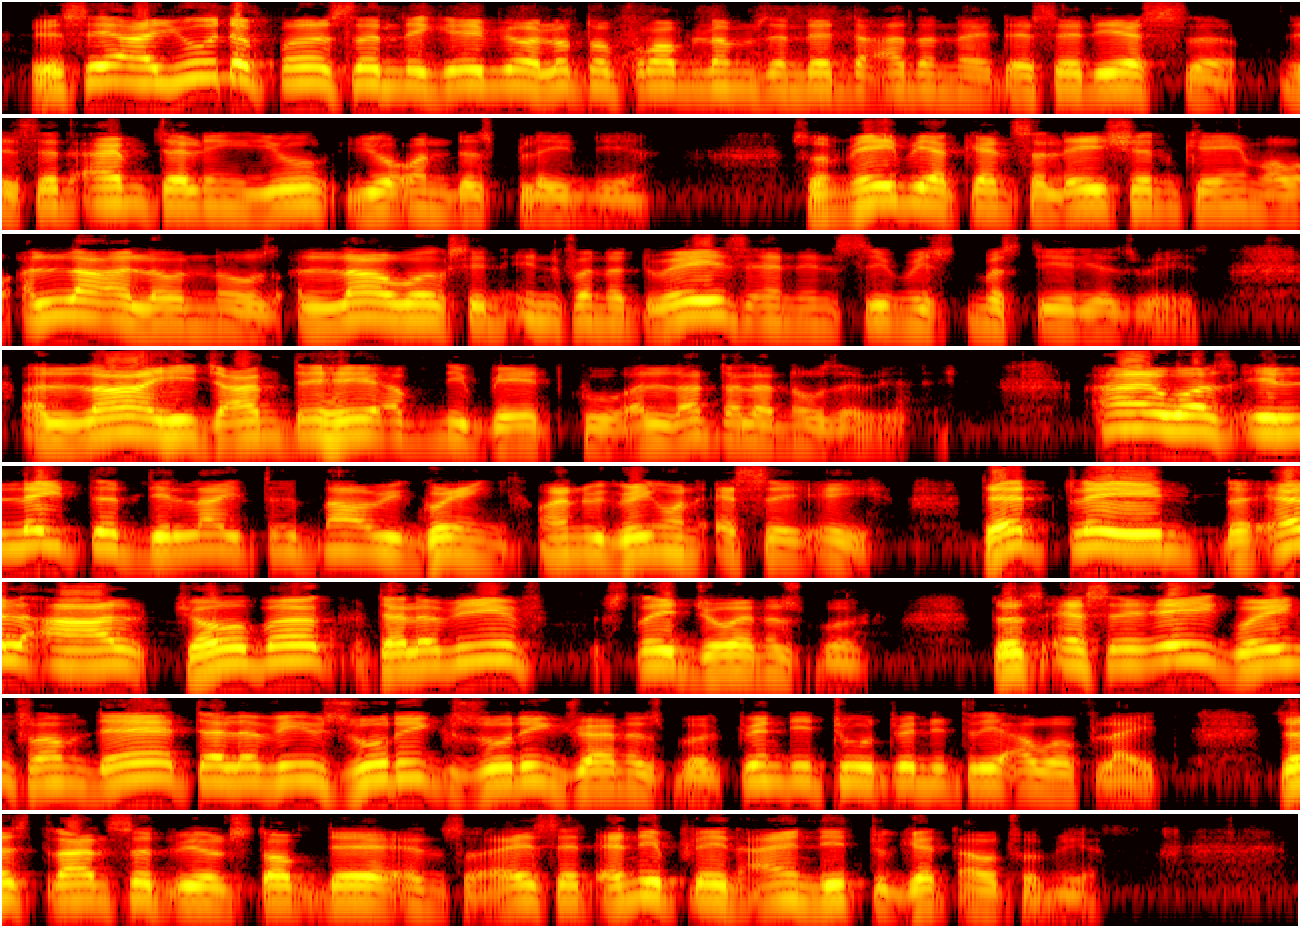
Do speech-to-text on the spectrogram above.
He said, Are you the person they gave you a lot of problems and then the other night? I said, Yes, sir. He said, I'm telling you, you're on this plane here. So maybe a cancellation came, or Allah alone knows. Allah works in infinite ways and in mysterious ways. Allah He jante hai bet ko. Allah Ta'ala knows everything. I was elated, delighted. Now we're going, and we're going on SAA. That plane, the Al, Joburg, Tel Aviv, straight Johannesburg. There's SAA going from there, Tel Aviv, Zurich, Zurich, Johannesburg. 22, 23 hour flight. Just transit, we'll stop there. And so I said, any plane, I need to get out from here.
